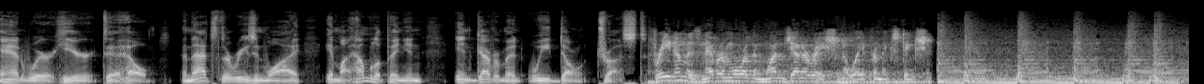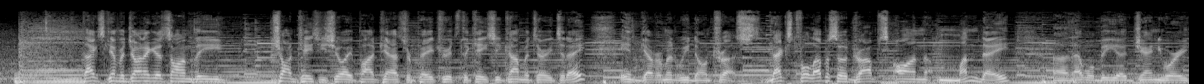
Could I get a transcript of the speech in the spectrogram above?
and we're here to help. And that's the reason why, in my humble opinion, in government, we don't trust. Freedom is never more than one generation away from extinction. Thanks again for joining us on the Sean Casey Show, a podcast for patriots. The Casey commentary today in government we don't trust. Next full episode drops on Monday. Uh, that will be uh, January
